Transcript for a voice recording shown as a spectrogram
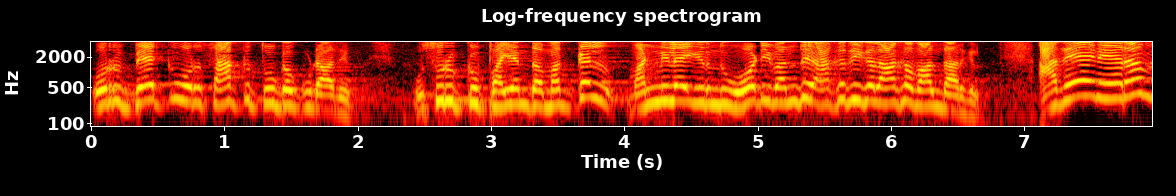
ஒரு பேக்கு ஒரு சாக்கு தூக்கக்கூடாது. உசுருக்கு பயந்த மக்கள் மண்ணிலே இருந்து ஓடி வந்து அகதிகளாக வாழ்ந்தார்கள். அதே நேரம்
